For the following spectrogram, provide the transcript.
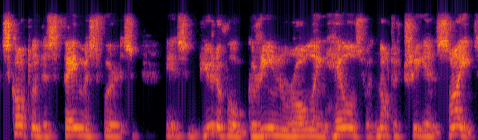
Scotland is famous for its, its beautiful green rolling hills with not a tree in sight.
